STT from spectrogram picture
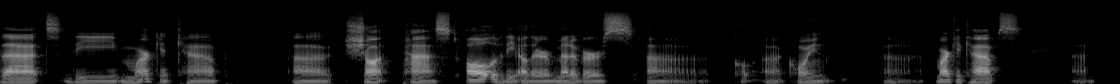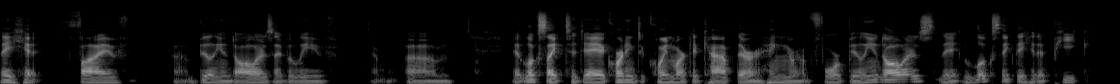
that the market cap uh, shot past all of the other metaverse uh, co- uh, coin uh, market caps. Uh, they hit five uh, dollars, I believe. Um, it looks like today, according to CoinMarketCap, they're hanging around $4 billion. It looks like they hit a peak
